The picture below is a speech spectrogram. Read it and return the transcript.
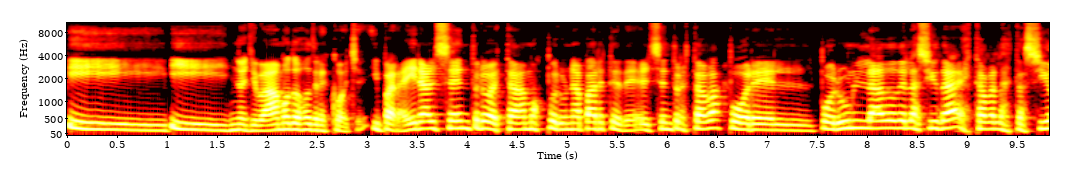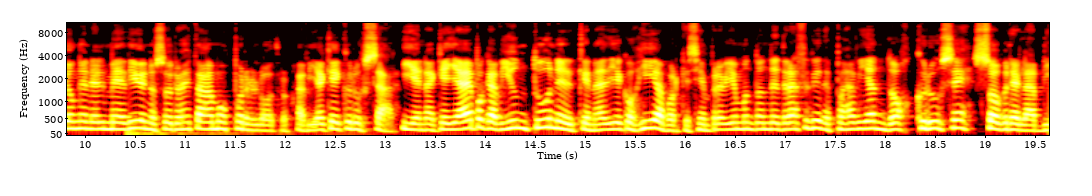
Y, y, nos llevábamos dos o tres coches. Y para ir al centro estábamos por una parte del centro estaba por el por un lado de la ciudad estaba la estación en el medio y nosotros estábamos por el otro. Había que cruzar. Y en aquella época había un túnel que nadie cogía porque siempre había un montón de tráfico y después habían dos cruces sobre las vías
